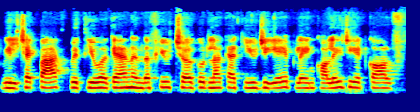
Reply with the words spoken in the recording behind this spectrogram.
we'll check back with you again in the future. Good luck at uga playing collegiate golf.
